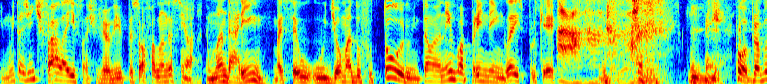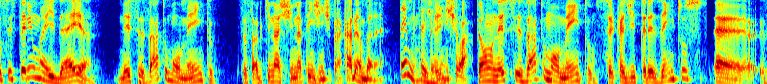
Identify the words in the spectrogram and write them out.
E muita gente fala aí, Flash, eu já vi o pessoal falando assim, ó, o mandarim vai ser o, o idioma do futuro, então eu nem vou aprender inglês porque... Ah! que... Pô, pra vocês terem uma ideia, nesse exato momento, você sabe que na China tem gente pra caramba, né? Tem muita, tem muita gente. gente. lá. Então, nesse exato momento, cerca de 300... É,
